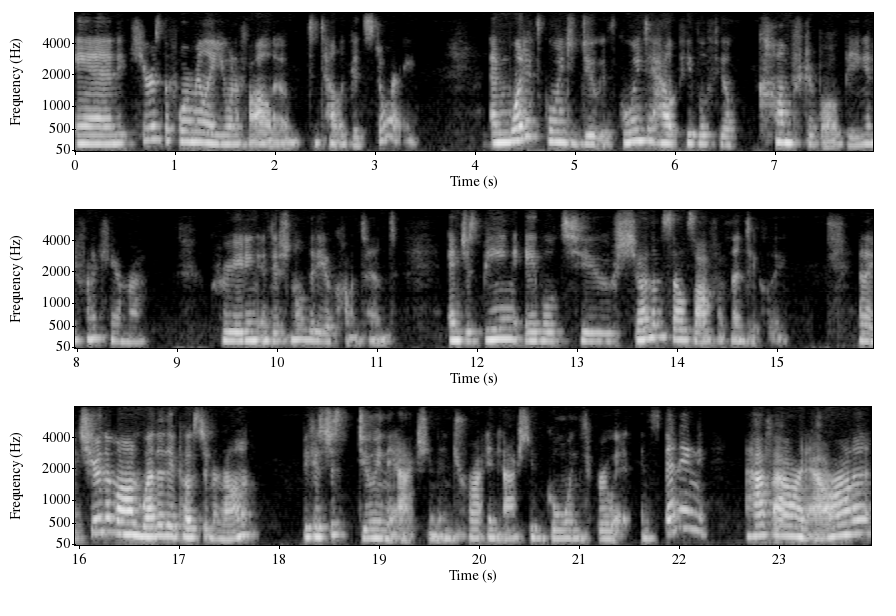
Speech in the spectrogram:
And here's the formula you want to follow to tell a good story. And what it's going to do, it's going to help people feel comfortable being in front of camera, creating additional video content, and just being able to show themselves off authentically. And I cheer them on whether they post it or not, because just doing the action and try and actually going through it and spending a half hour, an hour on it,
